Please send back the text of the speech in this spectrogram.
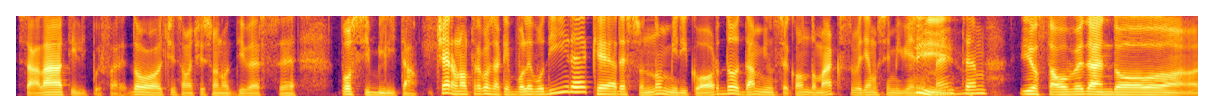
salati, li puoi fare dolci, insomma ci sono diverse possibilità. C'era un'altra cosa che volevo dire che adesso non mi ricordo, dammi un secondo Max, vediamo se mi viene sì, in mente. Io stavo vedendo,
